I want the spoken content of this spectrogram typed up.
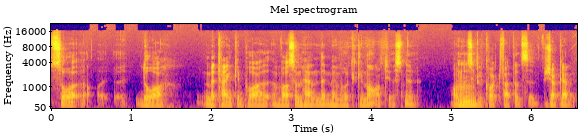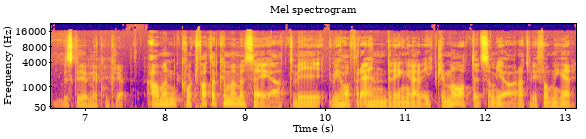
så då med tanke på vad som händer med vårt klimat just nu. Om mm. du skulle kortfattat försöka beskriva mer konkret. Ja, men kortfattat kan man väl säga att vi, vi har förändringar i klimatet som gör att vi får mer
